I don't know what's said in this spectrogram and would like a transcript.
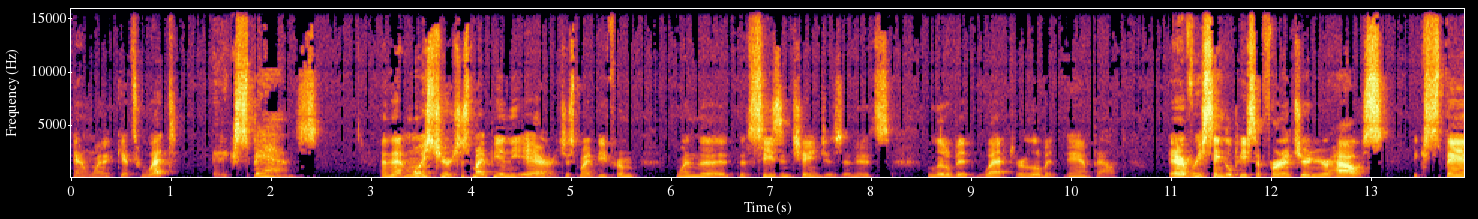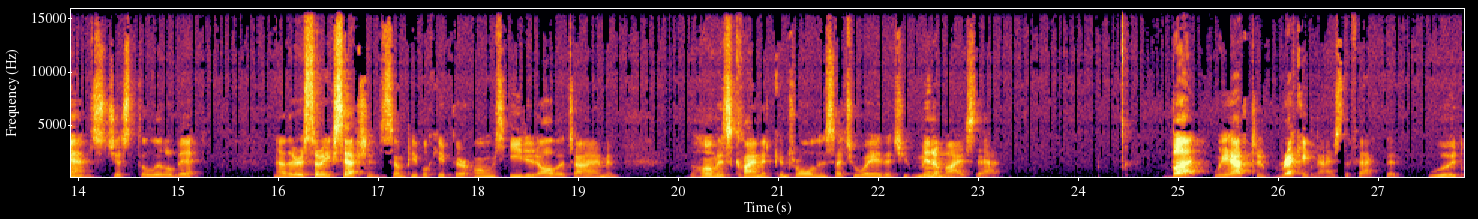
And when it gets wet, it expands. And that moisture just might be in the air. It just might be from when the, the season changes and it's a little bit wet or a little bit damp out. Every single piece of furniture in your house expands just a little bit. Now there are some exceptions. Some people keep their homes heated all the time and the home is climate controlled in such a way that you minimize that. But we have to recognize the fact that wood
